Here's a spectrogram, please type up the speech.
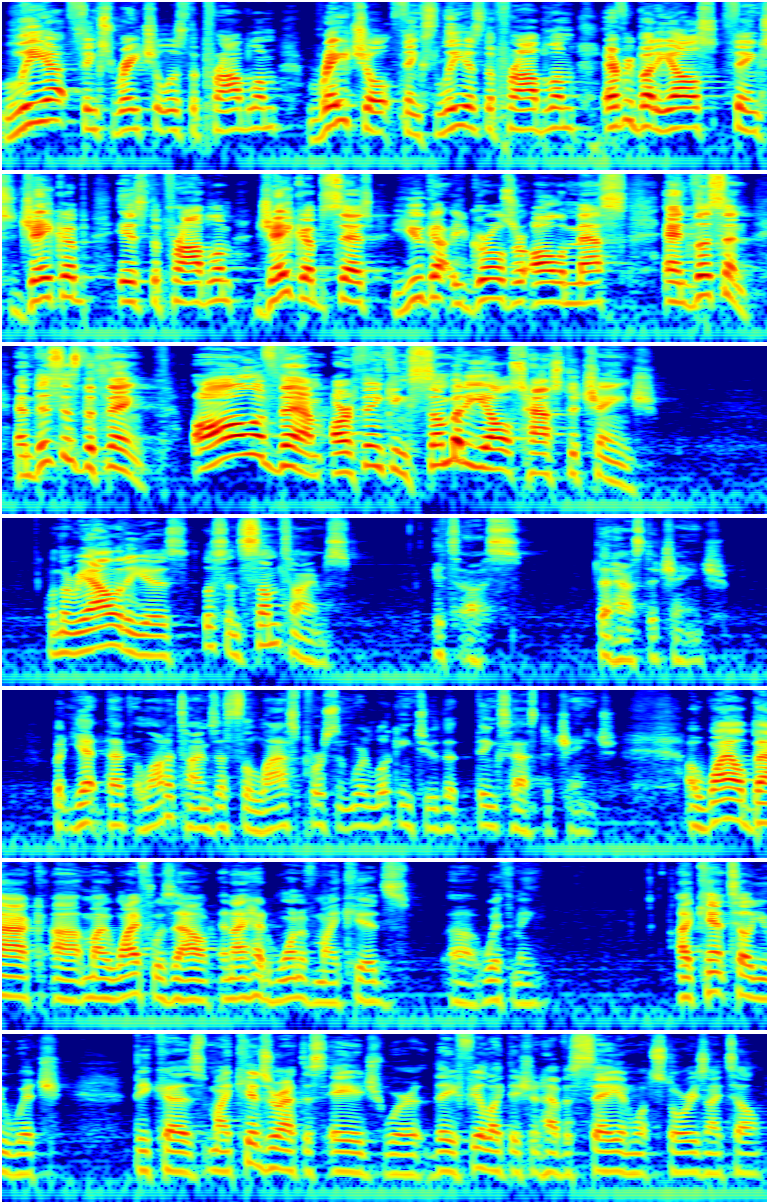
Leah thinks Rachel is the problem. Rachel thinks Leah is the problem. Everybody else thinks Jacob is the problem. Jacob says, You, got, you girls are all a mess. And listen, and this is the thing all of them are thinking somebody else has to change. When the reality is, listen, sometimes it's us that has to change. But yet, that, a lot of times, that's the last person we're looking to that things has to change. A while back, uh, my wife was out, and I had one of my kids uh, with me. I can't tell you which, because my kids are at this age where they feel like they should have a say in what stories I tell.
